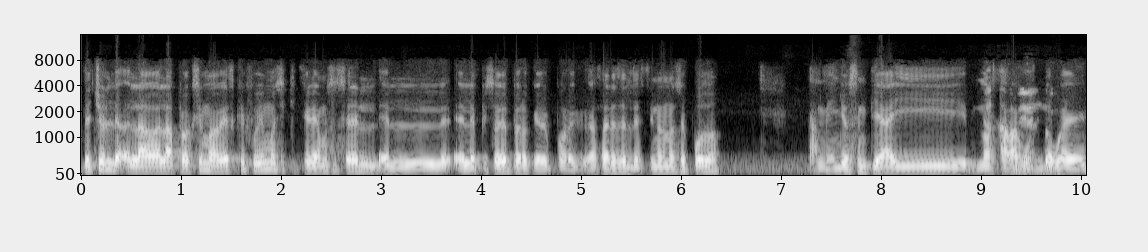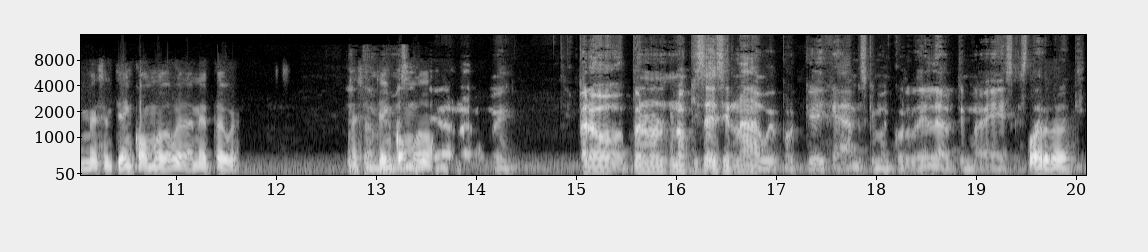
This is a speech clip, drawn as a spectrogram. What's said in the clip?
De hecho, la, la, próxima vez que fuimos y que queríamos hacer el, el, el, episodio, pero que por azares del destino no se pudo, también yo sentía ahí, no estaba a gusto, güey, me sentía incómodo, güey, la neta, güey. Me sentía incómodo. pero, pero no, quise decir nada, güey, porque dije, ah, es que me acordé la última vez. Que Por dos.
